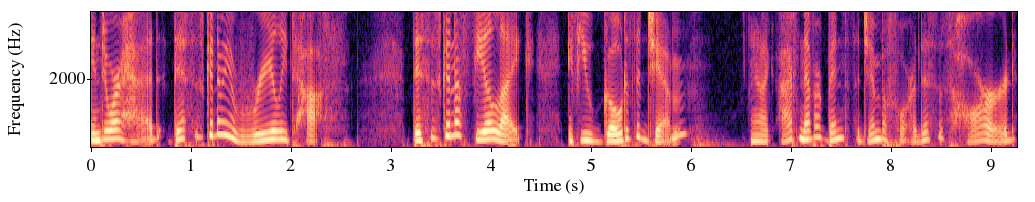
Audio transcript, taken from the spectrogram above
into our head, this is going to be really tough. This is going to feel like if you go to the gym and you're like, I've never been to the gym before, this is hard,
